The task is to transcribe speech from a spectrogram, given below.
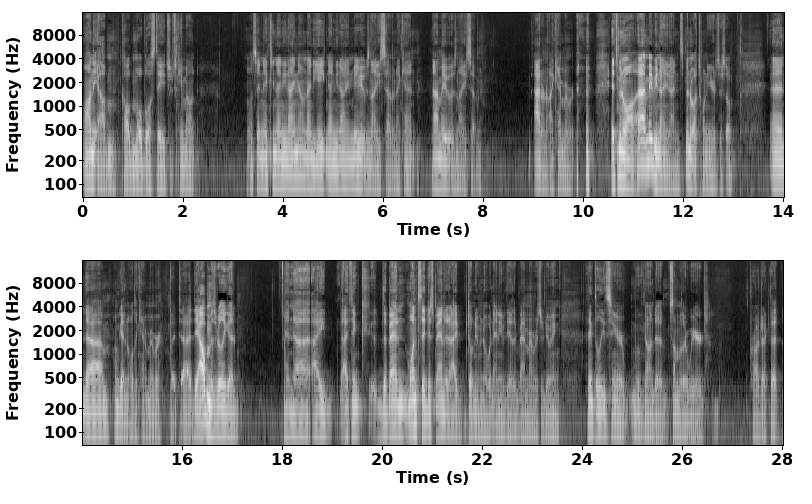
on the album called Mobile Estates, which came out, I want to say 1999 now, 98, 99. Maybe it was 97. I can't. Nah, maybe it was 97. I don't know. I can't remember. it's been a while. Uh, maybe 99. It's been about 20 years or so and um, I'm getting old. I can't remember, but uh, the album is really good. And uh, I I think the band once they disbanded, I don't even know what any of the other band members are doing. I think the lead singer moved on to some other weird project that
